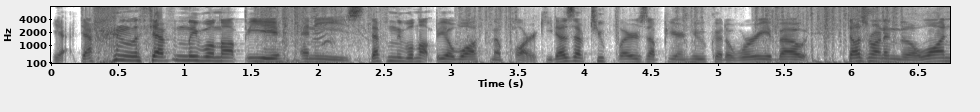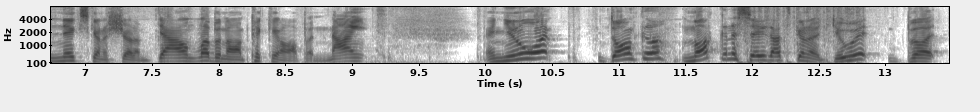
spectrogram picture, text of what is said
Yeah, definitely, definitely will not be an ease. Definitely will not be a walk in the park. He does have two players up here in Hookah to worry about. Does run into the one. Nick's gonna shut him down. Lebanon picking up a ninth. And you know what, Donka? I'm not gonna say that's gonna do it, but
